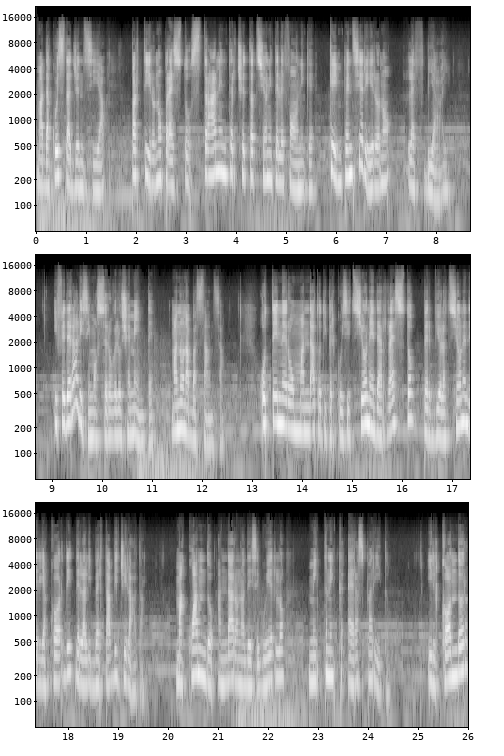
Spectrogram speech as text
ma da questa agenzia partirono presto strane intercettazioni telefoniche che impensierirono l'FBI. I federali si mossero velocemente, ma non abbastanza. Ottennero un mandato di perquisizione ed arresto per violazione degli accordi della libertà vigilata. Ma quando andarono ad eseguirlo, Mitnick era sparito. Il Condor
